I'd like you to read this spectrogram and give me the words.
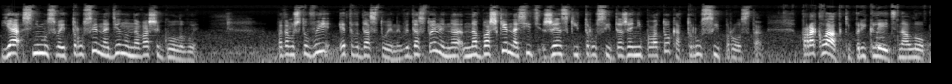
я сниму свои трусы, надену на ваши головы. Потому что вы этого достойны. Вы достойны на, на башке носить женские трусы. Даже не платок, а трусы просто. Прокладки приклеить на лоб.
